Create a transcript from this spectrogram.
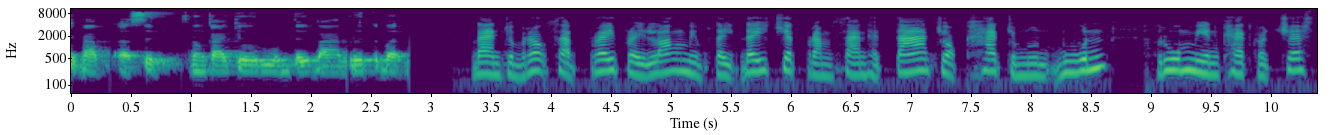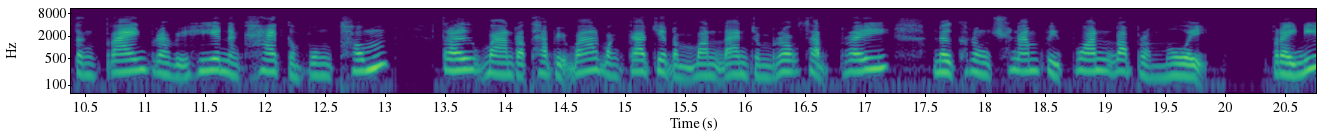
ច្បាប់សិទ្ធិក្នុងការចូលរួមទៅបានរដ្ឋបတ် ដែនចម្រុកសត្វព្រៃព្រៃឡង់មានផ្ទៃដីជិត5សែនហិកតាជាប់ខេត្តចំនួន4រួមមានខេត្តកោះចេះស្ទឹងត្រែងព្រះវិហារនិងខេត្តកំពង់ធំត្រូវបានរដ្ឋាភិបាលបង្កើតជាតំបន់ដែនចម្រុកសត្វព្រៃនៅក្នុងឆ្នាំ2016ព្រៃនេះ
